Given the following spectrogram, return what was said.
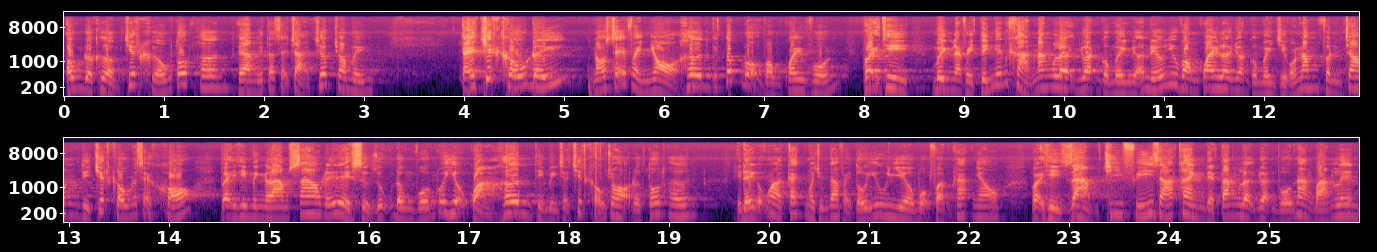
ông được hưởng chiết khấu tốt hơn thì là người ta sẽ trả trước cho mình cái chiết khấu đấy nó sẽ phải nhỏ hơn cái tốc độ vòng quay vốn. Vậy thì mình lại phải tính đến khả năng lợi nhuận của mình nữa. Nếu như vòng quay lợi nhuận của mình chỉ có 5% thì chiết khấu nó sẽ khó. Vậy thì mình làm sao đấy để sử dụng đồng vốn có hiệu quả hơn thì mình sẽ chiết khấu cho họ được tốt hơn? Thì đây cũng là cách mà chúng ta phải tối ưu nhiều bộ phận khác nhau. Vậy thì giảm chi phí giá thành để tăng lợi nhuận vốn hàng bán lên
